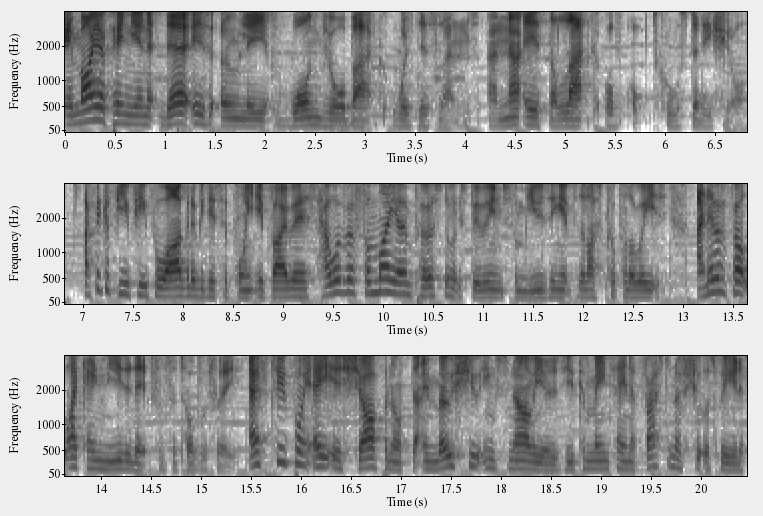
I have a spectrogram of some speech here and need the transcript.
In my opinion, there is only one drawback with this lens, and that is the lack of optical steady shot. I think a few people are going to be disappointed by this, however, from my own personal experience from using it for the last couple of weeks, I never felt like I needed it for photography. f2.8 is sharp enough that in most shooting scenarios you can maintain a fast enough shutter speed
